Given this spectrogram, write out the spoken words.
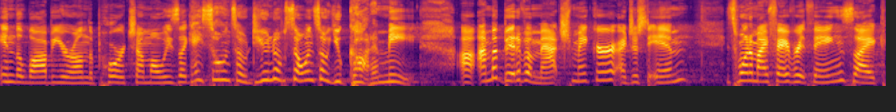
in the lobby or on the porch, I'm always like, hey, so and so, do you know so and so? You gotta meet. Uh, I'm a bit of a matchmaker, I just am. It's one of my favorite things. Like,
